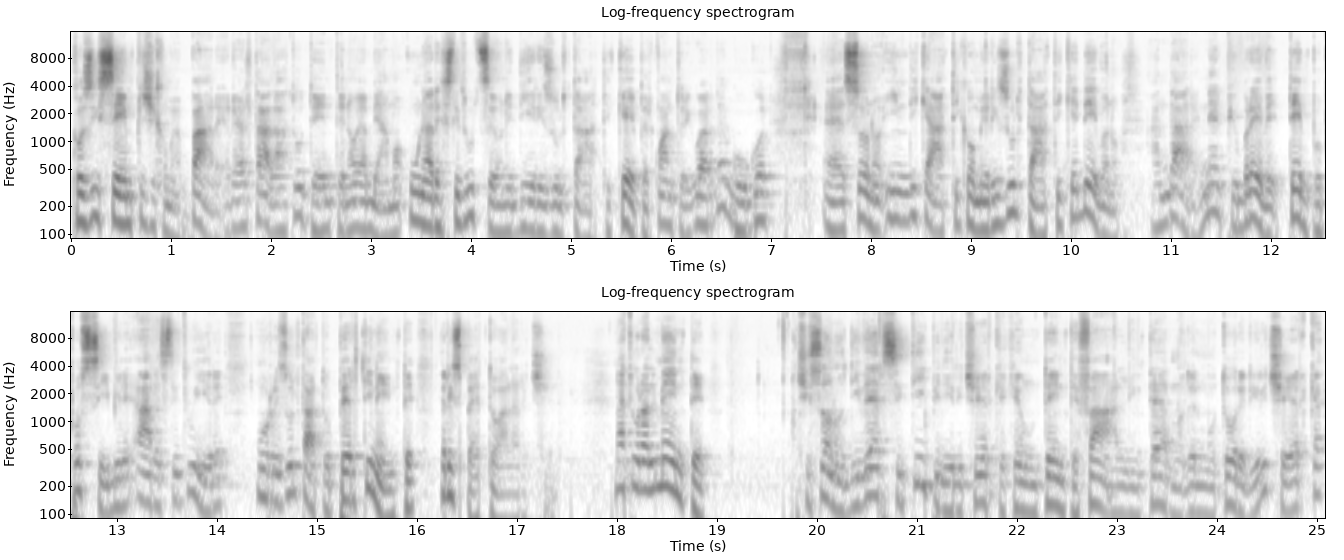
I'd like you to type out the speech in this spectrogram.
così semplici come appare. In realtà lato utente noi abbiamo una restituzione di risultati che per quanto riguarda Google eh, sono indicati come risultati che devono andare nel più breve tempo possibile a restituire un risultato pertinente rispetto alla ricerca. Naturalmente ci sono diversi tipi di ricerche che un utente fa all'interno del motore di ricerca,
